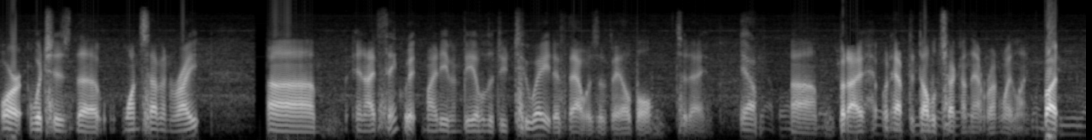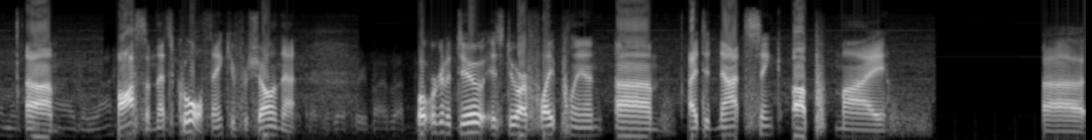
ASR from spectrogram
or which is the 17 right. Um, and I think we might even be able to do 2.8 if that was available today. Yeah. Um, but I would have to double check on that runway length. But um, awesome, that's cool. Thank you for showing that. What we're going to do is do our flight plan. Um, I did not sync up my uh,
